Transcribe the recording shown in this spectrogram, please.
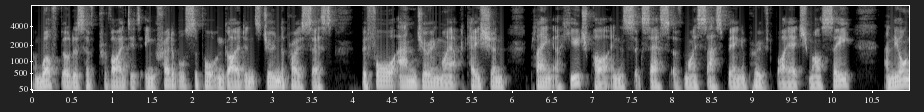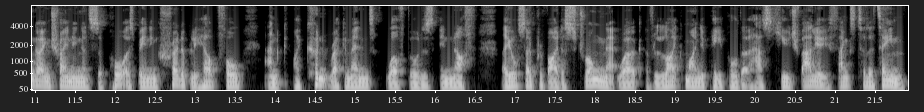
And wealth builders have provided incredible support and guidance during the process, before and during my application, playing a huge part in the success of my SSAS being approved by HMRC. And the ongoing training and support has been incredibly helpful, and I couldn't recommend Wealth Builders enough. They also provide a strong network of like minded people that has huge value. Thanks to the team.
